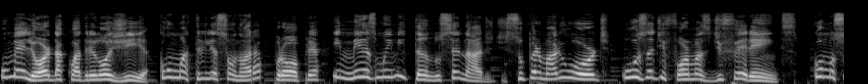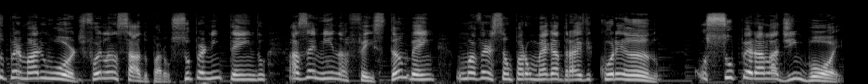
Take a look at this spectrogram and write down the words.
O melhor da quadrilogia, com uma trilha sonora própria e mesmo imitando o cenário de Super Mario World, usa de formas diferentes. Como Super Mario World foi lançado para o Super Nintendo, a Zemina fez também uma versão para o Mega Drive coreano, o Super Aladdin Boy,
